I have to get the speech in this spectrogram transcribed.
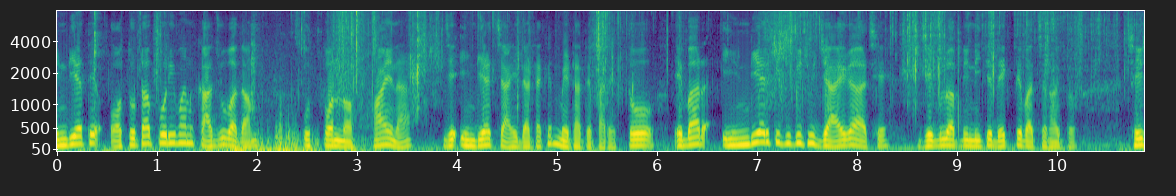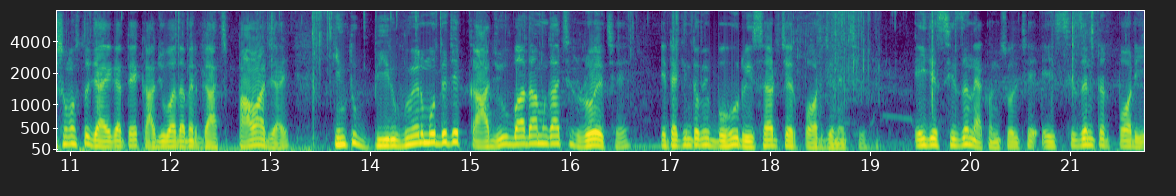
ইন্ডিয়াতে অতটা পরিমাণ কাজু বাদাম উৎপন্ন হয় না যে ইন্ডিয়ার চাহিদাটাকে মেটাতে পারে। তো এবার ইন্ডিয়ার কিছু কিছু জায়গা আছে যেগুলো আপনি নিচে দেখতে পাচ্ছেন হয়তো। সেই সমস্ত জায়গাতে কাজু বাদামের গাছ পাওয়া যায়, কিন্তু বীরভূমের মধ্যে যে কাজু বাদাম গাছ রয়েছে, এটা কিন্তু আমি বহু রিসার্চের পর জেনেছি। এই যে সিজন এখন চলছে, এই সিজনটার পরই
